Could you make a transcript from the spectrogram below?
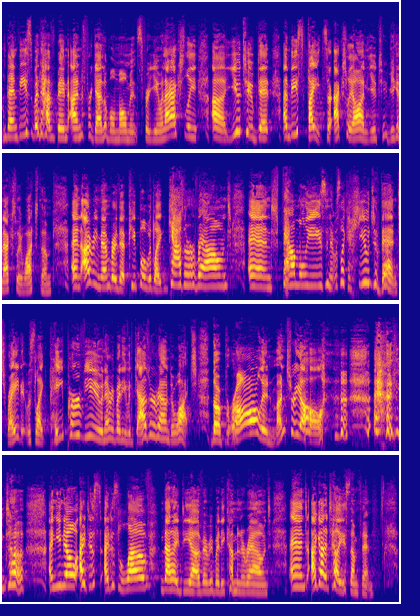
then these would have been unforgettable moments for you. And I actually uh, YouTubed it, and these fights are actually on YouTube. You can actually watch them. And I remember that people would like gather around and families, and it was like a huge event, right? It was like pay per view, and everybody would gather around to watch the brawl in Montreal. and uh, and you know, I just I just love that idea of everybody coming around. And I got to tell you something.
